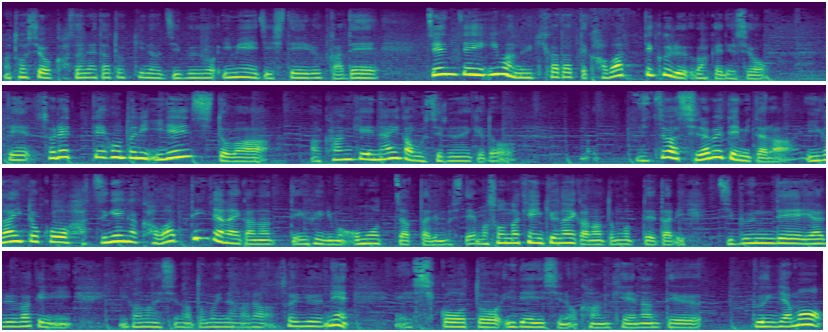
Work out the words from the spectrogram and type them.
年を重ねた時の自分をイメージしているかで全然今の生き方って変わってくるわけですよ。でそれって本当に遺伝子とは関係ないかもしれないけど実は調べてみたら意外とこう発言が変わってんじゃないかなっていうふうにも思っちゃったりもして、まあ、そんな研究ないかなと思ってたり自分でやるわけにいかないしなと思いながらそういうね思考と遺伝子の関係なんていう分野も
